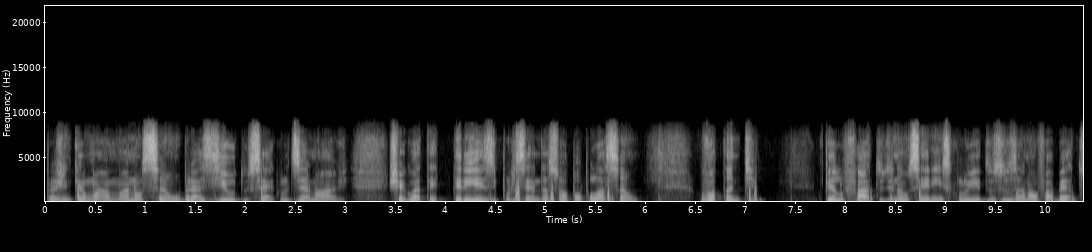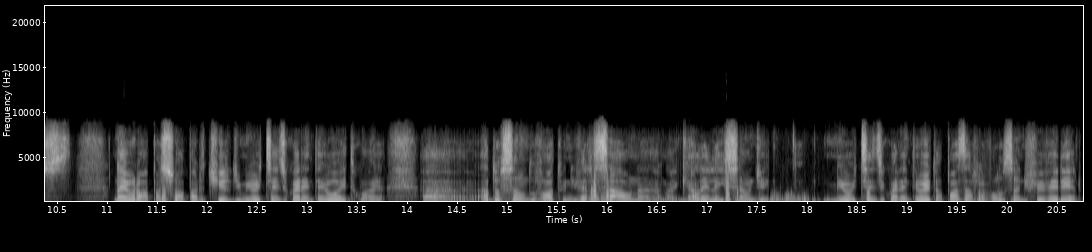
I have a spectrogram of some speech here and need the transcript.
Para a gente ter uma, uma noção, o Brasil do século XIX chegou a ter 13% da sua população votante pelo fato de não serem excluídos os analfabetos. Na Europa, só a partir de 1848, com a, a adoção do voto universal, na, naquela eleição de 1848, após a Revolução de Fevereiro,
